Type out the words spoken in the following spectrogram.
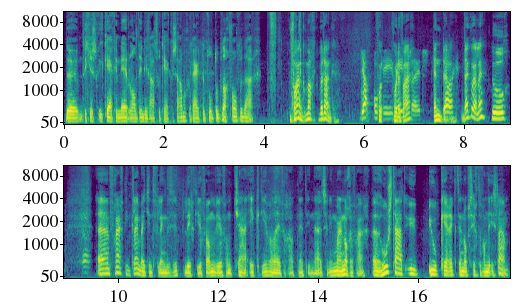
de, de Christelijke Kerk in Nederland... in die Raad van Kerken samengewerkt. En tot op de dag van vandaag. Frank, mag ik bedanken? Ja, oké. Okay, voor, voor de vraag. En bellen. Dank u wel, hè. Doeg. Ja. Uh, een vraag die een klein beetje in het verlengde zit, ligt hiervan. Weer van Tja, ik, die hebben we al even gehad net in de uitzending. Maar nog een vraag. Uh, hoe staat u, uw kerk ten opzichte van de islam?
